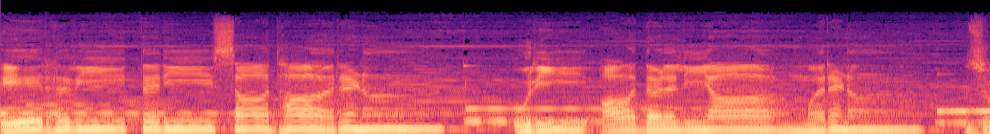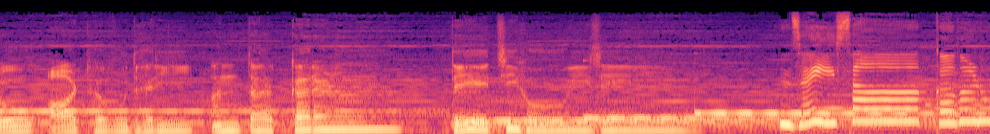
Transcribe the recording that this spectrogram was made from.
एर्हवी तरी साधारण उरी आदळलिया मरण. जो आठवू धरी अंतकरण तेची होईजे जैसा कवणु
